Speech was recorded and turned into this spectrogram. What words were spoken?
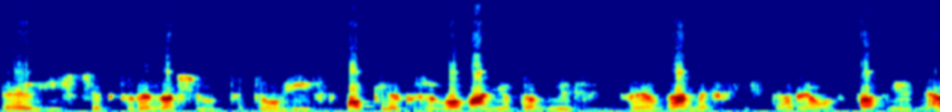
e, liście, który nosił tytuł List o pielgrzymowaniu do miejsc związanych z historią zbawienia.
